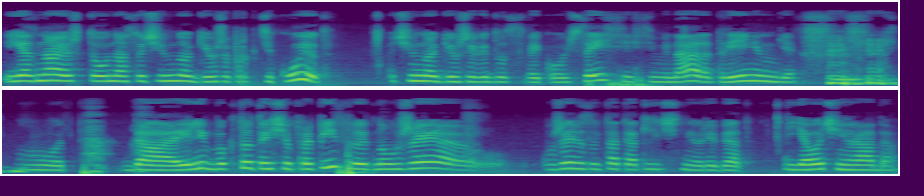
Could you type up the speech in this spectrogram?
И я знаю, что у нас очень многие уже практикуют, очень многие уже ведут свои коуч-сессии, семинары, тренинги. Вот. Да, и либо кто-то еще прописывает, но уже, уже результаты отличные у ребят. И я очень рада.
